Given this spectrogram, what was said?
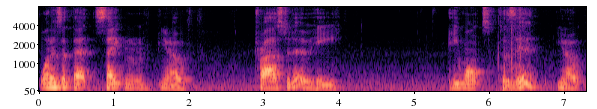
What is it that Satan, you know, tries to do? He he wants you know,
